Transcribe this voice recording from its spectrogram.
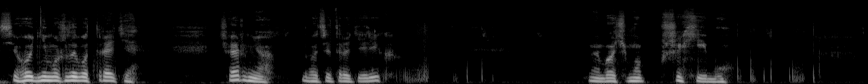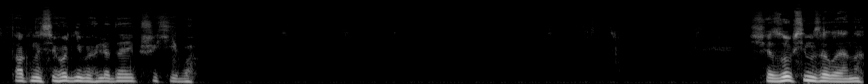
Сьогодні, можливо, 3 червня, 23 рік. Ми бачимо пшехібу. Так на сьогодні виглядає пшехіба. Ще зовсім зелена.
